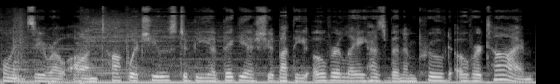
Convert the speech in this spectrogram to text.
8.0 on top which used to be a big issue but the overlay has been improved over time,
